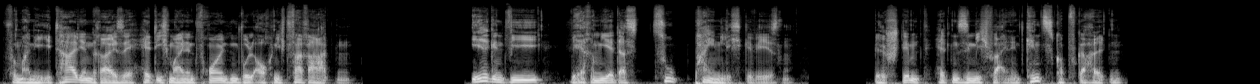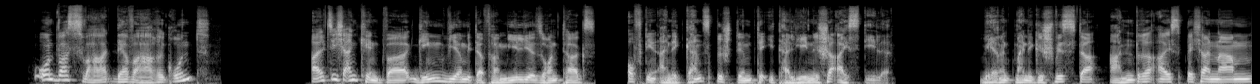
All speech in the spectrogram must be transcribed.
für meine Italienreise hätte ich meinen Freunden wohl auch nicht verraten. Irgendwie wäre mir das zu peinlich gewesen. Bestimmt hätten sie mich für einen Kindskopf gehalten. Und was war der wahre Grund? Als ich ein Kind war, gingen wir mit der Familie sonntags oft in eine ganz bestimmte italienische Eisdiele. Während meine Geschwister andere Eisbecher nahmen,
